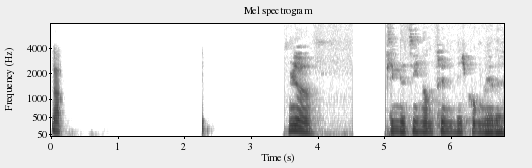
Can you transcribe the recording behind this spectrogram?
Ja. Ja. Klingt jetzt nicht nach einem Film, den ich gucken werde.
